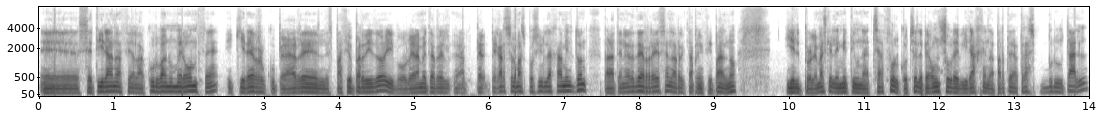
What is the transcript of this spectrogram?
eh, se tiran hacia la curva número 11 y quiere recuperar el espacio perdido y volver a meterle, a pegarse lo más posible a Hamilton para tener DRS en la recta principal, ¿no? Y el problema es que le mete un hachazo, el coche le pega un sobreviraje en la parte de atrás brutal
